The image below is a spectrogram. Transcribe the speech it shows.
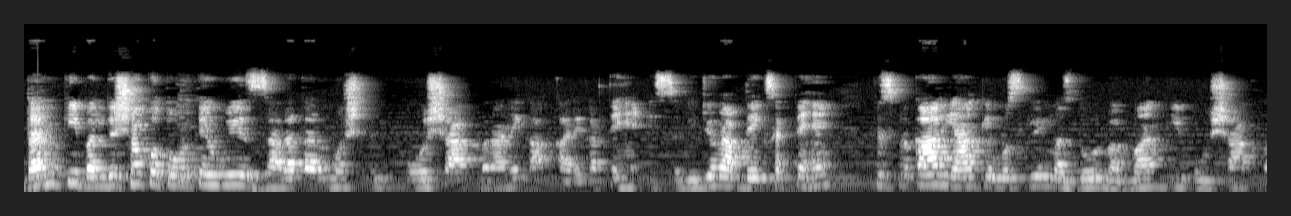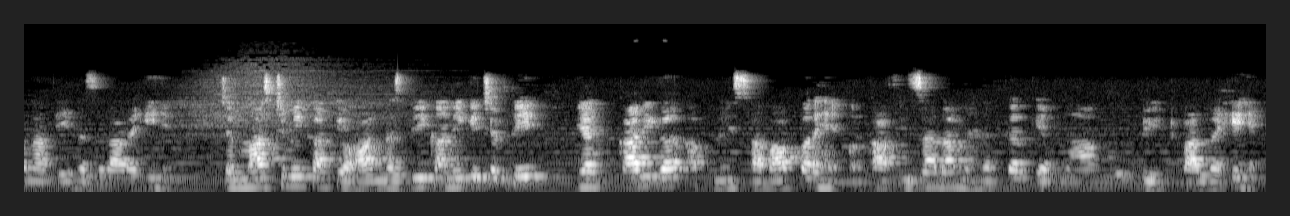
धर्म की बंदिशों को तोड़ते हुए ज़्यादातर मुस्लिम पोशाक बनाने का कार्य करते हैं। इस वीडियो में आप देख सकते हैं किस प्रकार यहाँ के मुस्लिम मजदूर भगवान की पोशाक बनाते नज़र आ रहे हैं। जन्माष्टमी का त्योहार नज़दीक आने के चलते यह कारीगर अपने सवाब पर हैं और काफ़ी ज़्यादा मेहनत करके अपना आप को पेट पाल रहे हैं।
